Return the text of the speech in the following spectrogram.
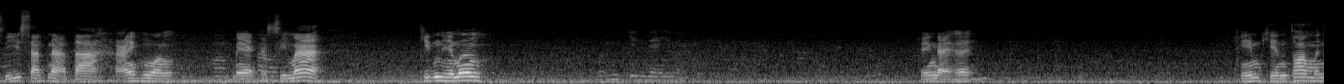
สีสันหน้าตาหายห่วงหอแม่กับสีมากินให้มึงผมกินได้อยู่เป็นไงเฮ้ยเห็มเขียนท้องมัน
